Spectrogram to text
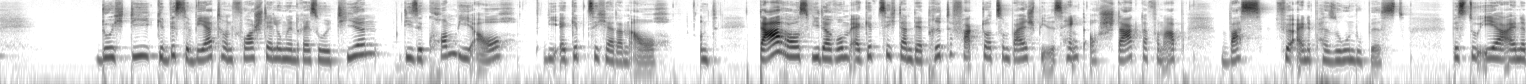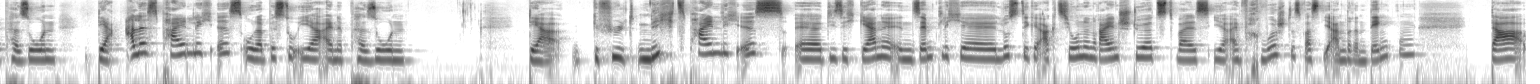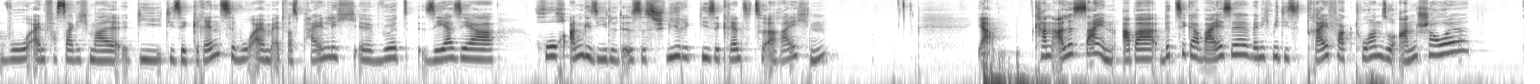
durch die gewisse Werte und Vorstellungen resultieren, diese Kombi auch, die ergibt sich ja dann auch. Und daraus wiederum ergibt sich dann der dritte Faktor zum Beispiel, es hängt auch stark davon ab, was für eine Person du bist. Bist du eher eine Person, der alles peinlich ist oder bist du eher eine Person, der gefühlt nichts peinlich ist, äh, die sich gerne in sämtliche lustige Aktionen reinstürzt, weil es ihr einfach wurscht ist, was die anderen denken. Da, wo einfach, sage ich mal, die, diese Grenze, wo einem etwas peinlich äh, wird, sehr, sehr hoch angesiedelt ist, ist es schwierig, diese Grenze zu erreichen. Ja, kann alles sein. Aber witzigerweise, wenn ich mir diese drei Faktoren so anschaue,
